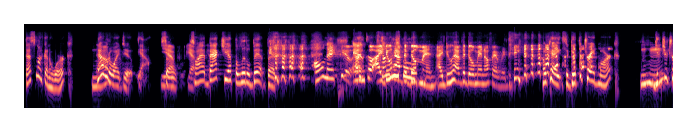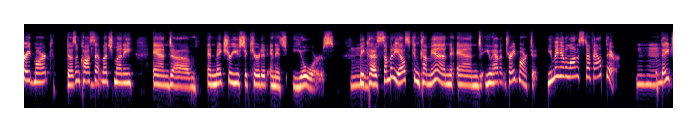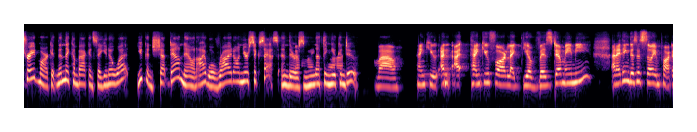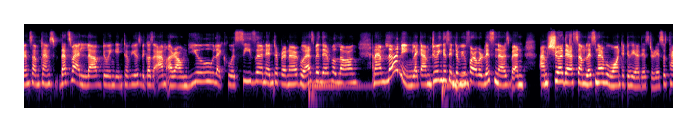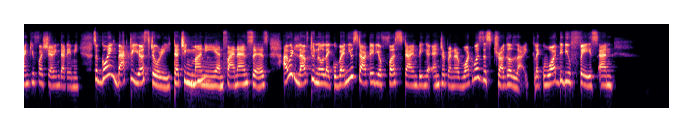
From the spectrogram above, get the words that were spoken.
that's not going to work. No. Now what do I do? Yeah. So, yeah, so I backed you up a little bit, but all name. And so I do people, have the domain. I do have the domain of everything. okay, so get the trademark. Mm-hmm. Get your trademark doesn't cost that much money and um, and make sure you secured it and it's yours. Mm. because somebody else can come in and you haven't trademarked it. You may have a lot of stuff out there. Mm-hmm. but they trademark it and then they come back and say you know what? You can shut down now and i will ride on your success. And there's oh nothing God. you can do. Wow Thank you. And I thank you for like your wisdom, Amy. And I think this is so important. Sometimes that's why I love doing interviews because I'm around you, like who is seasoned entrepreneur who has been there for long. And I'm learning. Like I'm doing this interview mm-hmm. for our listeners, and I'm sure there are some listener who wanted to hear this today. So thank you for sharing that, Amy. So going back to your story, touching mm-hmm. money and finances, I would love to know like when you started your first time being an entrepreneur, what was the struggle like? Like what did you face? And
